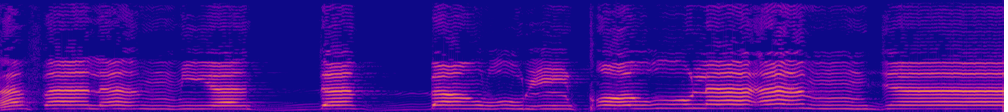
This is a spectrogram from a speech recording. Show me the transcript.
افلم يدبروا القول ام جاءهم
